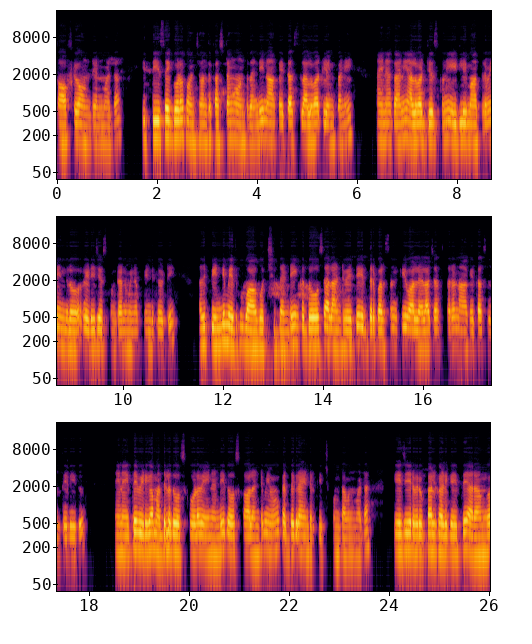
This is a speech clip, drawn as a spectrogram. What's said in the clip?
సాఫ్ట్గా ఉంటాయి అన్నమాట ఇది తీసేకి కూడా కొంచెం అంత కష్టంగా ఉంటుందండి. నాకైతే అసలు అలవాటు లేని పని. అయినా కానీ అలవాటు చేసుకుని ఇడ్లీ మాత్రమే ఇందులో రెడీ చేసుకుంటాను మినప్పిండితోటి అది పిండి మెదుపు బాగా వచ్చిందండి ఇంకా దోశ అలాంటివి అయితే ఇద్దరు పర్సన్కి వాళ్ళు ఎలా చేస్తారో నాకైతే అసలు తెలియదు నేనైతే విడిగా మధ్యలో దోశ కూడా వేయనండి. దోశ కావాలంటే మేము పెద్ద గ్రైండర్కి ఇచ్చుకుంటాం అనమాట కేజీ ఇరవై రూపాయల కాడికి అయితే ఆరాంగా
